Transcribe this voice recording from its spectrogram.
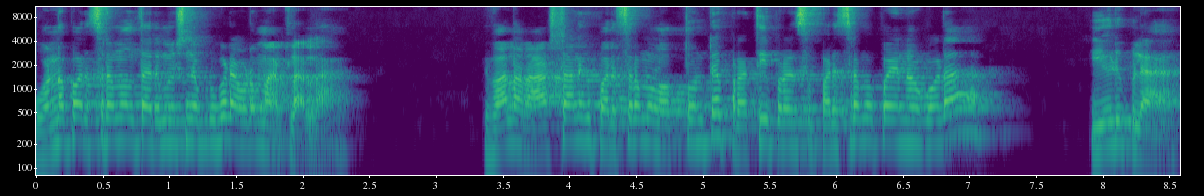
ఉన్న పరిశ్రమలు తరిమేసినప్పుడు కూడా ఎవడు మాట్లాడలా? ఇవాళ రాష్ట్రానికి పరిశ్రమలు వస్తుంటే ప్రతి పరిశ్ర పరిశ్రమ పైన కూడా ఏడుపులా?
